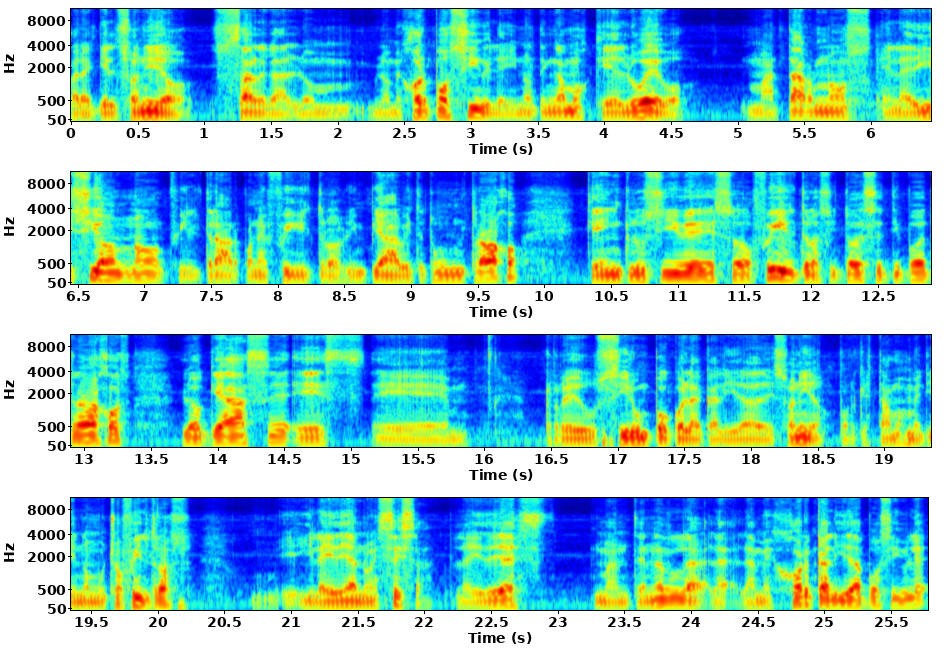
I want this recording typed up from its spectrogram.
para que el sonido salga lo, mejor posible y no tengamos que luego matarnos en la edición, ¿no? Filtrar, poner filtros, limpiar, viste, todo un trabajo que inclusive esos filtros y todo ese tipo de trabajos lo que hace es eh, reducir un poco la calidad de sonido, porque estamos metiendo muchos filtros y, la idea no es esa, la idea es mantener la mejor calidad posible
